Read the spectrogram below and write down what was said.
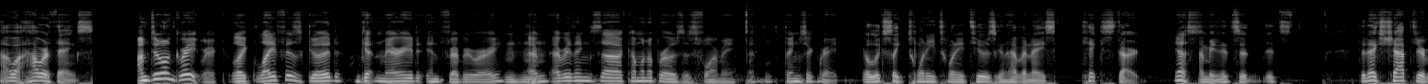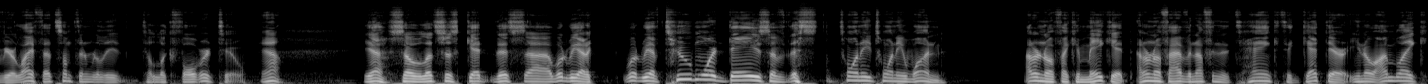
How how are things? I'm doing great, Rick. Like life is good. I'm getting married in February. Mhm. Ev- everything's uh, coming up roses for me. Things are great. It looks like 2022 is going to have a nice kickstart. Yes. I mean, it's a it's the next chapter of your life. That's something really to look forward to. yeah. Yeah. So let's just get this. Uh, what do we got? What we have two more days of this 2021. I don't know if I can make it. I don't know if I have enough in the tank to get there. You know, I'm like,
